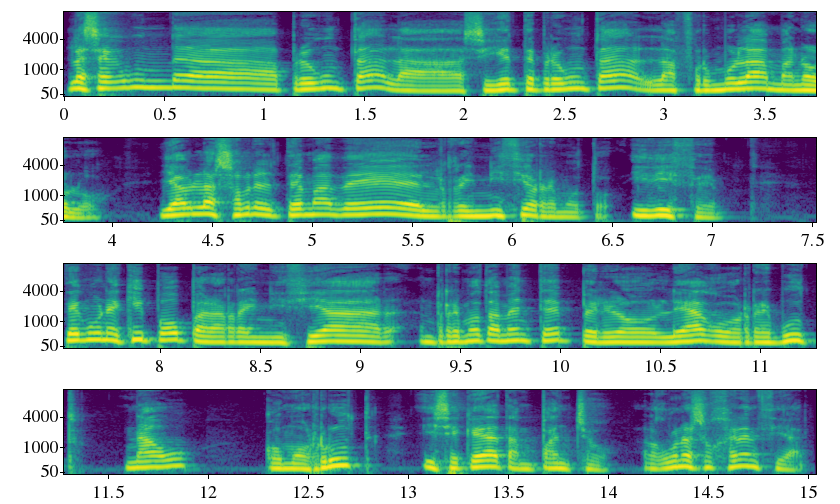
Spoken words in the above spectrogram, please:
La segunda pregunta, la siguiente pregunta, la formula Manolo y habla sobre el tema del reinicio remoto y dice, tengo un equipo para reiniciar remotamente, pero le hago reboot now como root y se queda tan pancho. ¿Alguna sugerencia?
